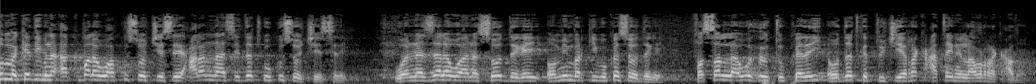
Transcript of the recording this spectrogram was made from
uma kadibna aqbala waa ku soo jeesaday calannaasi dadkuu ku soo jeesaday wa nasala waana soo degay oo mimbarkiibuu ka soo degay fa sallaa wuxuu tukaday oo dadka tujiyey rakcatayni laba ragcadood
